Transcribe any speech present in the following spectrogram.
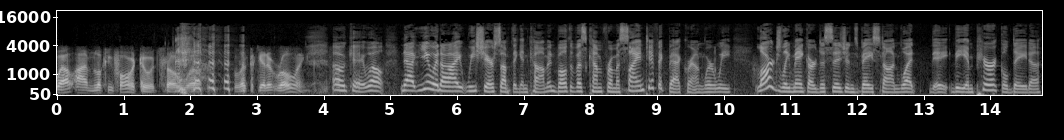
Well, I'm looking forward to it. So uh, let's get it rolling. Okay. Well, now you and I, we share something in common. Both of us come from a scientific background where we largely make our decisions based on what the, the empirical data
